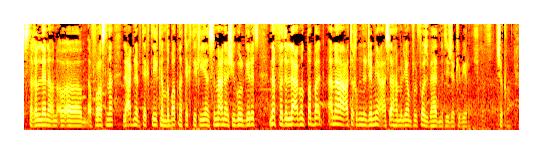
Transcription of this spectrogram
استغلينا آه فرصنا لعبنا بتكتيك انضبطنا تكتيكيا سمعنا إيش يقول جيرتس نفذ اللاعب ونطبق. أنا أعتقد أن الجميع ساهم اليوم في الفوز بهذه النتيجة الكبيرة. شكرا.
